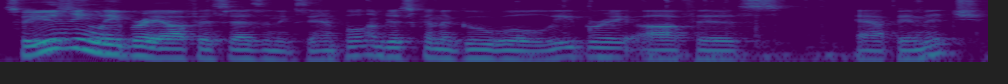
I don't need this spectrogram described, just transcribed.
So using LibreOffice as an example, I'm just going to Google LibreOffice app image.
